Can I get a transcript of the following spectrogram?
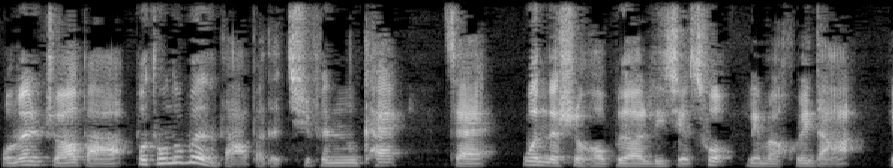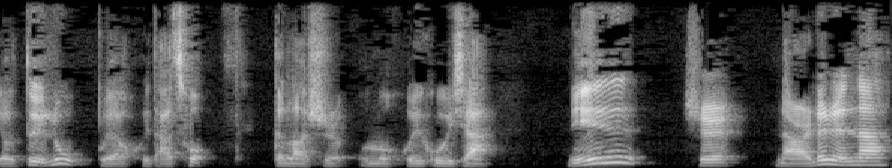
我们主要把不同的问法把它区分开，在问的时候不要理解错，另外回答要对路，不要回答错。跟老师，我们回顾一下，您是哪儿的人呢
